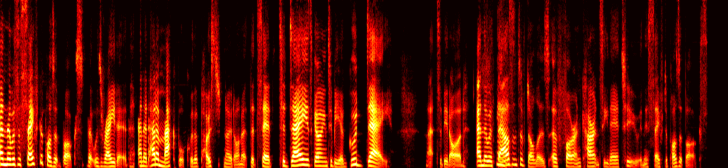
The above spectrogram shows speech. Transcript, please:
And there was a safe deposit box that was raided, and it had a MacBook with a post it note on it that said, Today is going to be a good day. That's a bit odd. And there were Hmm. thousands of dollars of foreign currency there too in this safe deposit box.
